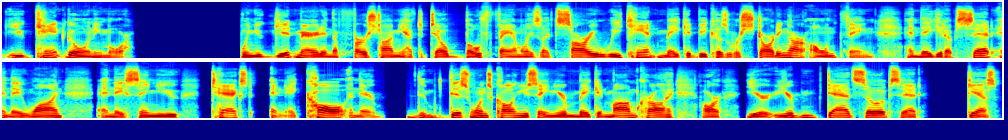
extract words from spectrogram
you can't go anymore when you get married and the first time you have to tell both families like sorry we can't make it because we're starting our own thing and they get upset and they whine and they send you text and they call and they're this one's calling you saying you're making mom cry or your your dad's so upset guess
